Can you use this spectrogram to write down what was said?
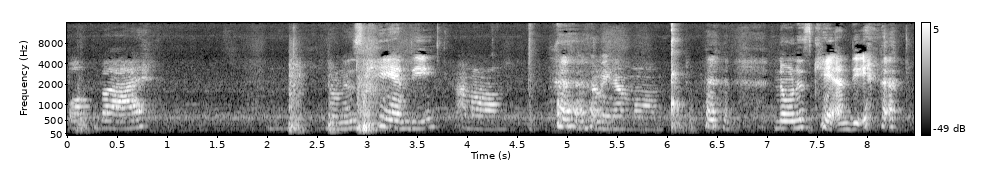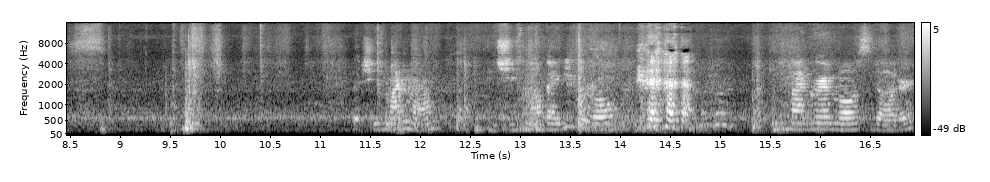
walk by, known as Candy. Hi, Mom. I mean, I'm Mom. known as Candy. but she's my mom. And she's my baby girl. my grandma's daughter.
